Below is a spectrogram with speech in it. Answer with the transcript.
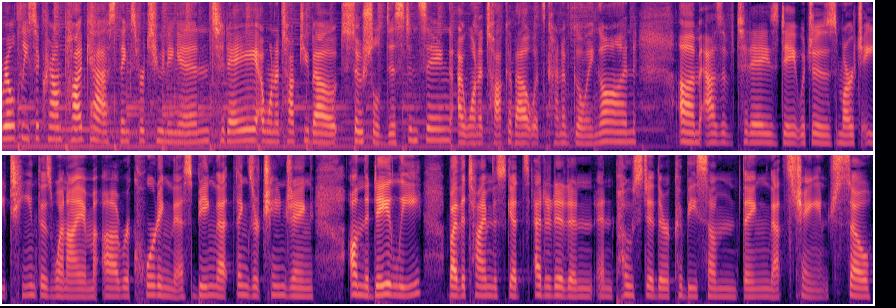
Real with Lisa Crown podcast. Thanks for tuning in. Today, I want to talk to you about social distancing. I want to talk about what's kind of going on. Um, as of today's date, which is March 18th, is when I'm uh, recording this, being that things are changing on the daily. By the time this gets edited and, and posted, there could be something that's changed. So,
